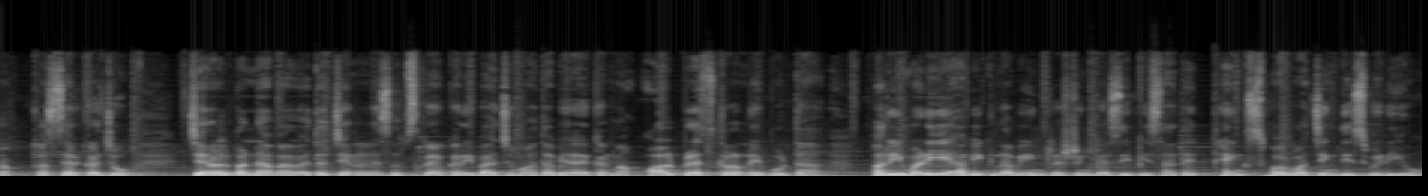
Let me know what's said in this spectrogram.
ચોક્કસ શેર કરજો. ચેનલ પર નવા આવે તો ચેનલને સબસ્ક્રાઇબ કરી બાજુમાં આવતા બે આઇકનમાં ઓલ પ્રેસ કરો નહીં ભૂલતા. ફરી મળીએ આવી એક નવી ઇન્ટરેસ્ટિંગ રેસીપી સાથે. Thanks for watching this video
